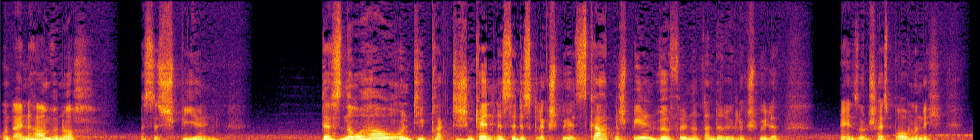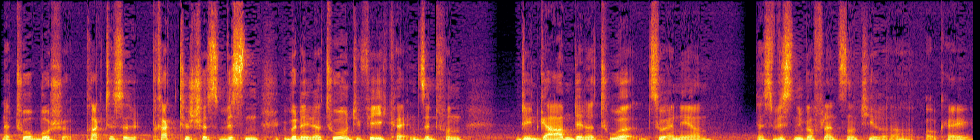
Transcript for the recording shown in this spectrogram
Und eine haben wir noch. Was ist Spielen? Das Know-how und die praktischen Kenntnisse des Glücksspiels. Kartenspielen, Würfeln und andere Glücksspiele. Nee, so einen Scheiß brauchen wir nicht. Naturbusche. Praktische, praktisches Wissen über die Natur und die Fähigkeiten sind von den Gaben der Natur zu ernähren. Das Wissen über Pflanzen und Tiere. Ah, okay.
